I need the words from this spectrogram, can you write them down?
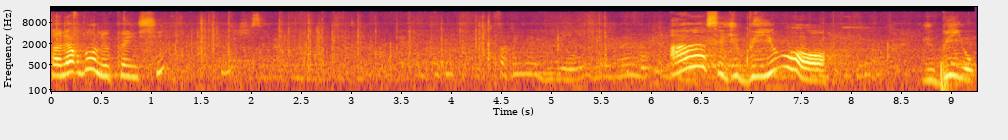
Ça a l'air bon le pain ici. Ah, c'est du bio. Du bio.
